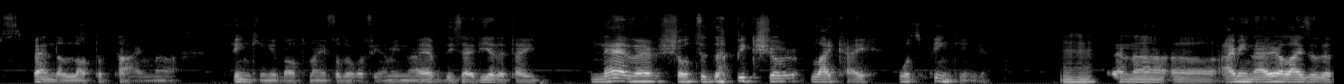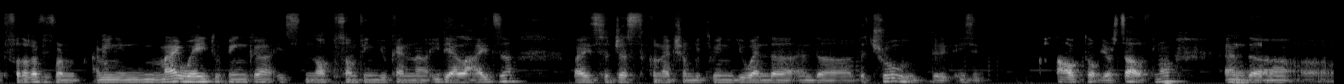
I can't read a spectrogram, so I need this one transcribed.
spend a lot of time uh, thinking about my photography i mean i have this idea that i never shot the picture like I was thinking. Mm-hmm. And uh, uh, I mean, I realized that photography, from I mean, in my way to think, uh, is not something you can uh, idealize, but it's just connection between you and the and the, the truth that is out of yourself, no? and uh, uh,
